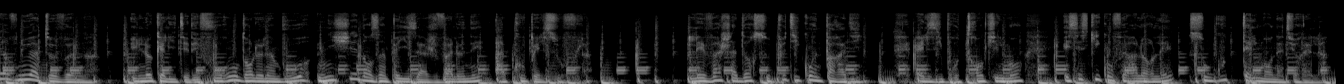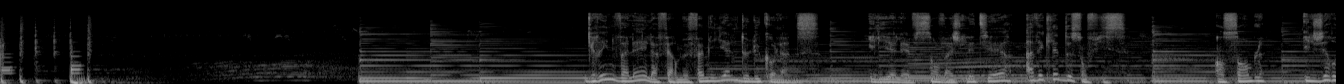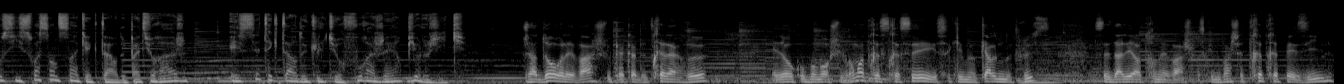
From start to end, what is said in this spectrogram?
Bienvenue à Teven, une localité des Fourrons dans le Limbourg, nichée dans un paysage vallonné à couper le souffle. Les vaches adorent ce petit coin de paradis. Elles y broutent tranquillement et c'est ce qui confère à leur lait son goût tellement naturel. Green Valley est la ferme familiale de Luc Hollins. Il y élève 100 vaches laitières avec l'aide de son fils. Ensemble, ils gèrent aussi 65 hectares de pâturage et 7 hectares de culture fourragère biologique. J'adore les vaches, je suis quelqu'un de très nerveux. Et donc, au moment où je suis vraiment très stressé, et ce qui me calme le plus, c'est d'aller entre mes vaches, parce qu'une vache est très, très paisible.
